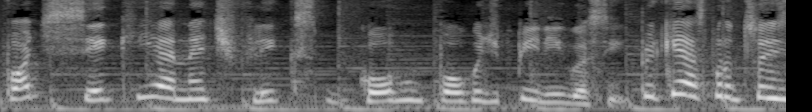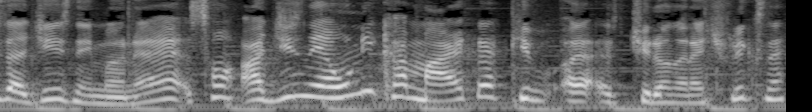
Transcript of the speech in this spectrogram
Pode ser que a Netflix corra um pouco de perigo, assim. Porque as produções da Disney, mano, é, são, a Disney é a única marca que, é, tirando a Netflix, né?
